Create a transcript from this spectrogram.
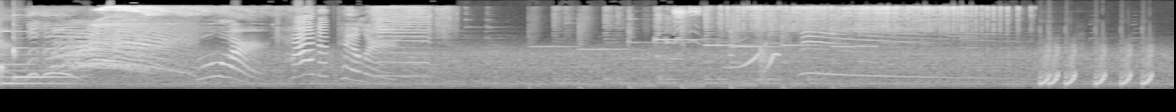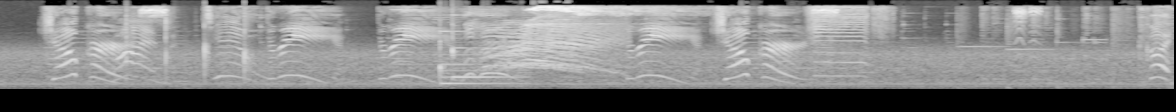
Four caterpillars. Jokers. One, two, three, three. Three jokers. Good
